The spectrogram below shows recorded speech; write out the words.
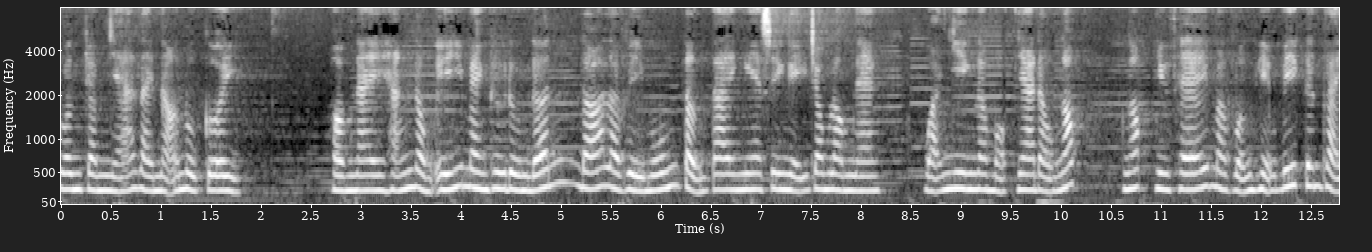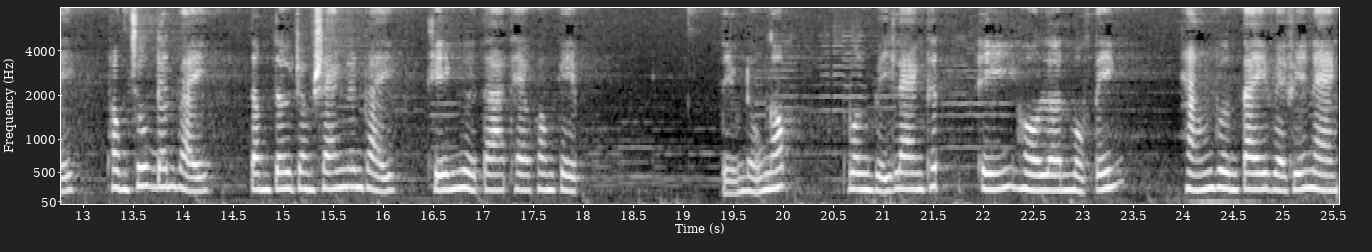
Vân Trầm Nhã lại nở nụ cười. Hôm nay hắn đồng ý mang thư đường đến, đó là vì muốn tận tay nghe suy nghĩ trong lòng nàng. Quả nhiên là một nha đầu ngốc, ngốc như thế mà vẫn hiểu biết đến vậy, thông suốt đến vậy, tâm tư trong sáng đến vậy, khiến người ta theo không kịp. Tiểu nữ ngốc, Vân Vĩ Lan thích ý hô lên một tiếng. Hắn vươn tay về phía nàng,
